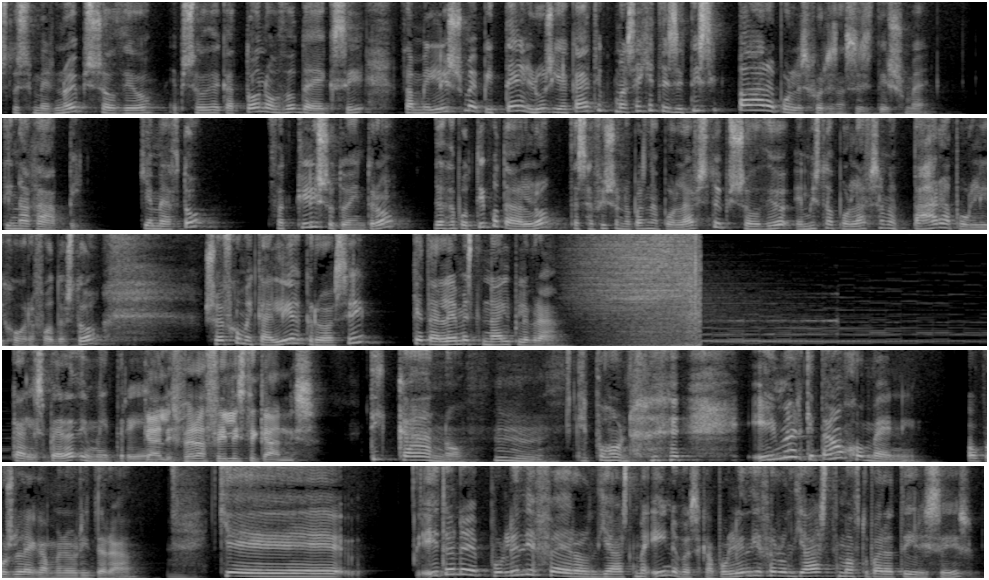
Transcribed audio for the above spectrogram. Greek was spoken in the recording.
Στο σημερινό επεισόδιο, επεισόδιο 186, θα μιλήσουμε επιτέλους για κάτι που μας έχετε ζητήσει πάρα πολλές φορές να συζητήσουμε. Την αγάπη. Και με αυτό θα κλείσω το intro, δεν θα πω τίποτα άλλο, θα σε αφήσω να πας να απολαύσεις το επεισόδιο, εμείς το απολαύσαμε πάρα πολύ ηχογραφώντας το. Σου εύχομαι καλή ακρόαση και τα λέμε στην άλλη πλευρά. Καλησπέρα Δημήτρη. Καλησπέρα φίλη, τι κάνεις; Τι κάνω; Μμμ, λοιπόν, είμαι αρκετά αγχωμένη, όπως λέγαμε νωρίτερα. Και ήταν πολύ ενδιαφέρον διάστημα, είναι βασικά πολύ ενδιαφέρον διάστημα αυτοπαρατήρησης,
